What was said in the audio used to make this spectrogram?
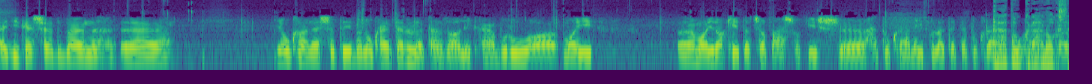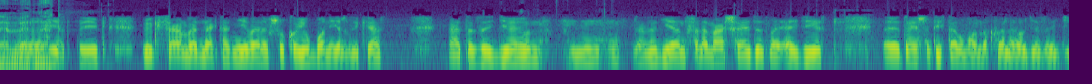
egyik esetben ugye Ukrajna esetében Ukrán területen zajlik háború, a mai mai rakétacsapások is hát ukrán épületeket, ukrán Tehát ukránok szenvednek. Érték. Ők szenvednek, tehát nyilván ők sokkal jobban érzik ezt, Tehát ez egy, ez egy ilyen felemás helyzet, mert egyrészt teljesen tisztában vannak vele, hogy ez egy,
